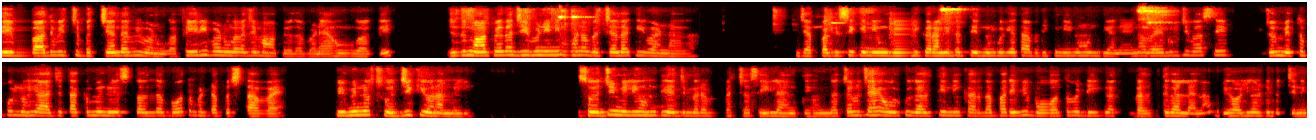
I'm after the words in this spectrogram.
ਤੇ ਬਾਅਦ ਵਿੱਚ ਬੱਚਿਆਂ ਦਾ ਵੀ ਬਣੂਗਾ, ਫੇਰ ਹੀ ਬਣੂਗਾ ਜੇ ਮਾਪਿਓ ਦਾ ਬਣਿਆ ਹੋਊਗਾ ਅੱਗੇ। ਜਦੋਂ ਮਾਪਿਓ ਦਾ ਜੀਵਨ ਹੀ ਨਹੀਂ ਹੋਣਾ, ਬੱਚਿਆਂ ਦਾ ਕੀ ਬਣਨਾਗਾ ਜੇ ਆਪਾਂ ਕਿਸੇ ਕਿੰਨੀ ਉਂਗਲੀ ਕਰਾਂਗੇ ਤਾਂ ਤਿੰਨ ਉਂਗਲੀਆਂ ਤਾਂ ਆਪਦੀ ਕਿੰਨੀ ਨੂੰ ਹੁੰਦੀਆਂ ਨੇ। ਨਾ ਵਾਹਿਗੁਰੂ ਜੀ, ਬਸ ਇਹ ਜੋ ਮਿੱਥ ਭੁੱਲ ਹੋਈ ਅੱਜ ਤੱਕ ਮੈਨੂੰ ਇਸ ਗੱਲ ਦਾ ਬਹੁਤ ਵੱਡਾ ਪਛਤਾਵਾ ਹੈ ਵੀ ਮੈਨੂੰ ਸੋਝੀ ਕਿਉਂ ਨਾ ਮਿਲੀ। ਸੋਝੀ ਮਿਲੀ ਹੁੰਦੀ ਅੱਜ ਮੇਰਾ ਬੱਚਾ ਸਹੀ ਲਾਈਨ ਤੇ ਹੁੰਦਾ। ਚਲੋ ਚਾਹੇ ਹੋਰ ਕੋਈ ਗਲਤੀ ਨਹੀਂ ਕਰਦਾ, ਪਰ ਇਹ ਵੀ ਬਹੁਤ ਵੱਡੀ ਗਲਤ ਗੱਲ ਹੈ ਨਾ ਵੀ ਹੌਲੀ ਹੌਲੀ ਬੱਚੇ ਨੇ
